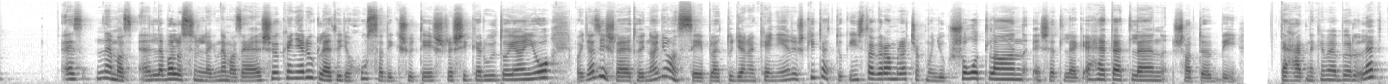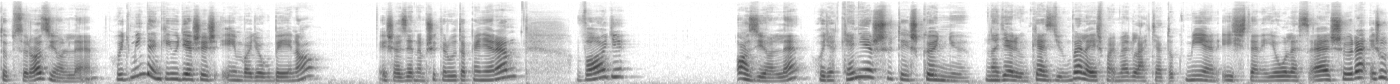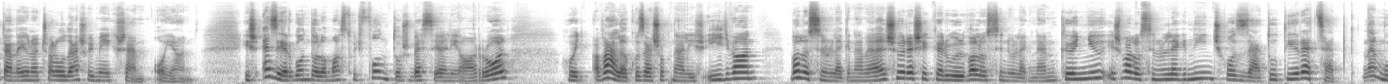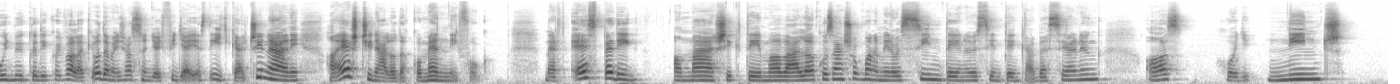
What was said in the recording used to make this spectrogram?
ez nem az, valószínűleg nem az első kenyerük, lehet, hogy a 20. sütésre sikerült olyan jó, vagy az is lehet, hogy nagyon szép lett ugyan a kenyér, és kitettük Instagramra, csak mondjuk sótlan, esetleg ehetetlen, stb. Tehát nekem ebből legtöbbször az jön le, hogy mindenki ügyes, és én vagyok béna, és ezért nem sikerült a kenyerem, vagy az jön le, hogy a kenyérsütés könnyű. Na gyerünk, kezdjünk bele, és majd meglátjátok, milyen isteni jó lesz elsőre, és utána jön a csalódás, hogy mégsem olyan. És ezért gondolom azt, hogy fontos beszélni arról, hogy a vállalkozásoknál is így van, valószínűleg nem elsőre sikerül, valószínűleg nem könnyű, és valószínűleg nincs hozzá tuti recept. Nem úgy működik, hogy valaki oda megy és azt mondja, hogy figyelj, ezt így kell csinálni, ha ezt csinálod, akkor menni fog. Mert ez pedig a másik téma a vállalkozásokban, amiről szintén őszintén kell beszélnünk, az, hogy nincs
